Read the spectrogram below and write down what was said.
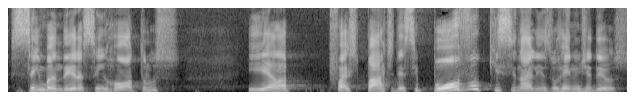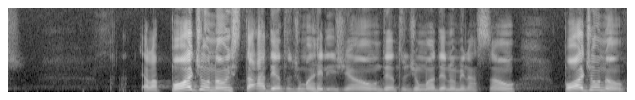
sem bandeira, sem rótulos, e ela faz parte desse povo que sinaliza o reino de Deus. Ela pode ou não estar dentro de uma religião, dentro de uma denominação, pode ou não.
